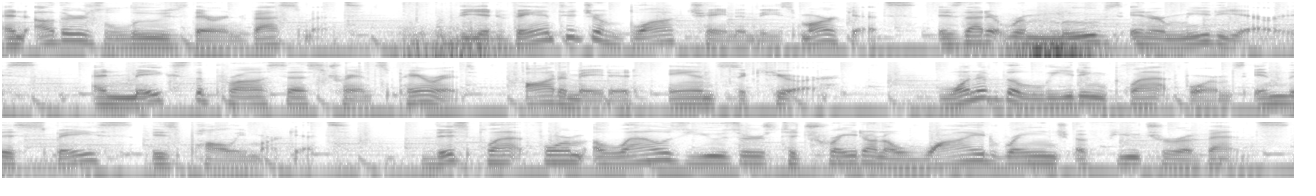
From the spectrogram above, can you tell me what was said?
and others lose their investment. The advantage of blockchain in these markets is that it removes intermediaries and makes the process transparent, automated, and secure. One of the leading platforms in this space is Polymarket. This platform allows users to trade on a wide range of future events,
